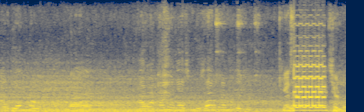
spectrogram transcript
ఆరు వేలు ఆ. రకంగా చేసి మంచిగా ఇచ్చిండు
